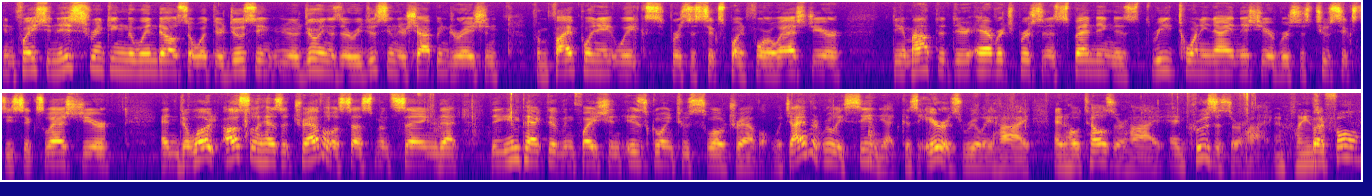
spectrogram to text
Inflation is shrinking the window, so what they're, doing, they're doing is they're reducing their shopping duration from 5.8 weeks versus 6.4 last year. The amount that their average person is spending is 329 this year versus 266 last year. And Deloitte also has a travel assessment saying that the impact of inflation is going to slow travel, which I haven't really seen yet because air is really high and hotels are high and cruises are high. And planes But- are full.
